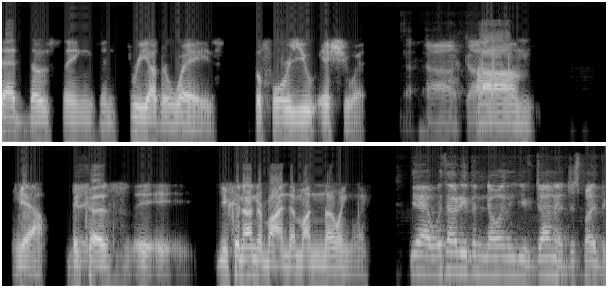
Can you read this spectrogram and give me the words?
said those things in three other ways before you issue it. Uh, um, yeah, because it, you can undermine them unknowingly. Yeah, without even knowing that you've done it, just by the,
